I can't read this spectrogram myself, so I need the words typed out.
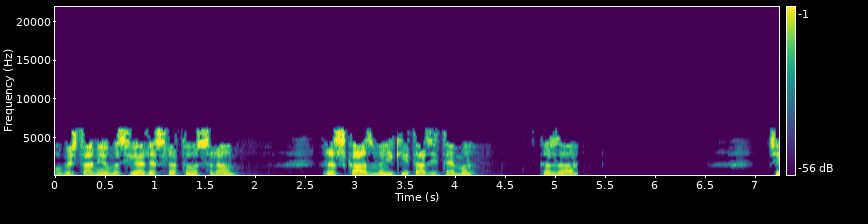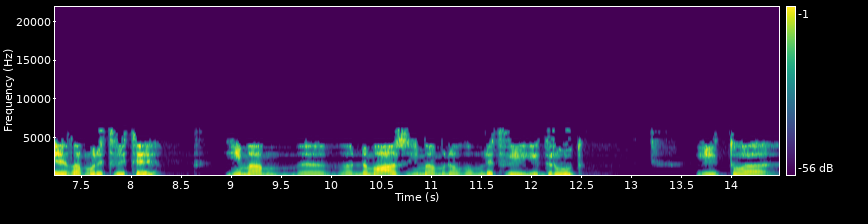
Обещания Масия Алейхиссалату Вассалам, разказвайки тази тема, каза, че в молитвите има е, намаз, има много молитви и друд. И това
